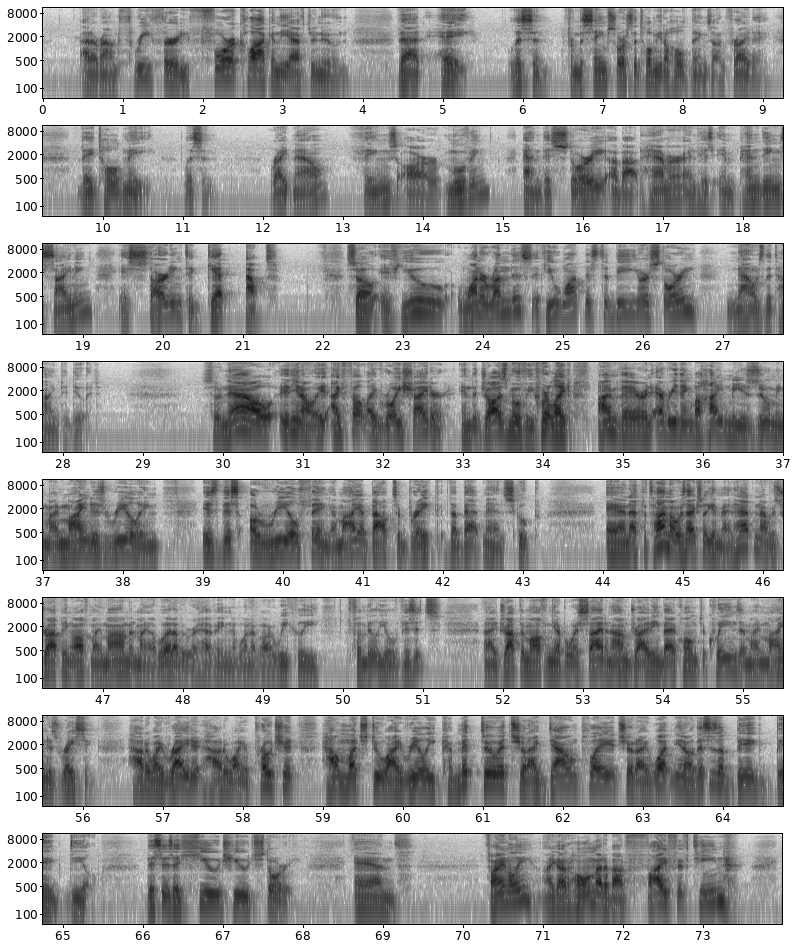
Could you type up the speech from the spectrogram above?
at around 3:30, 4 o'clock in the afternoon that, hey, listen, from the same source that told me to hold things on Friday. They told me, listen, right now things are moving and this story about Hammer and his impending signing is starting to get out. So if you want to run this, if you want this to be your story, now is the time to do it. So now, you know, I felt like Roy Scheider in the Jaws movie, where like I'm there and everything behind me is zooming, my mind is reeling. Is this a real thing? Am I about to break the Batman scoop? And at the time, I was actually in Manhattan. I was dropping off my mom and my abuela. We were having one of our weekly familial visits. And I dropped them off in the Upper West Side, and I'm driving back home to Queens, and my mind is racing. How do I write it? How do I approach it? How much do I really commit to it? Should I downplay it? Should I what? You know, this is a big, big deal. This is a huge, huge story. And finally, I got home at about 5:15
